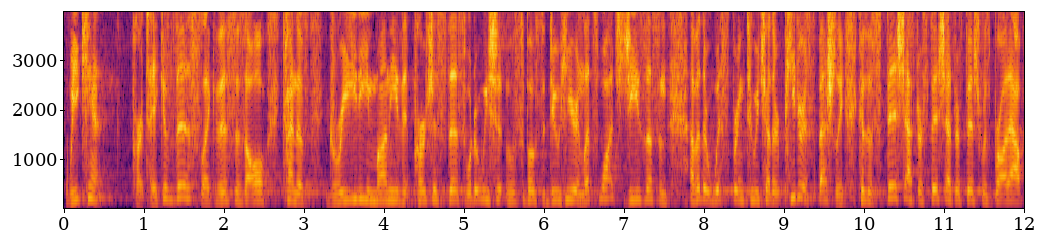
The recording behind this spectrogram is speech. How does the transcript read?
we can't partake of this? Like, this is all kind of greedy money that purchased this. What are we supposed to do here? And let's watch Jesus. And I bet they're whispering to each other, Peter especially, because as fish after fish after fish was brought out,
